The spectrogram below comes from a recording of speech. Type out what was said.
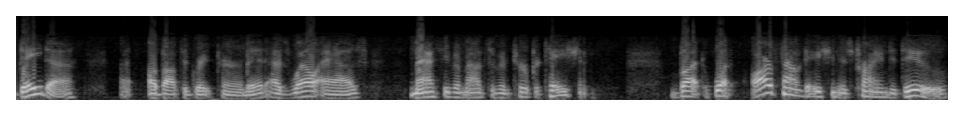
data uh, about the Great Pyramid, as well as massive amounts of interpretation. But what our foundation is trying to do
